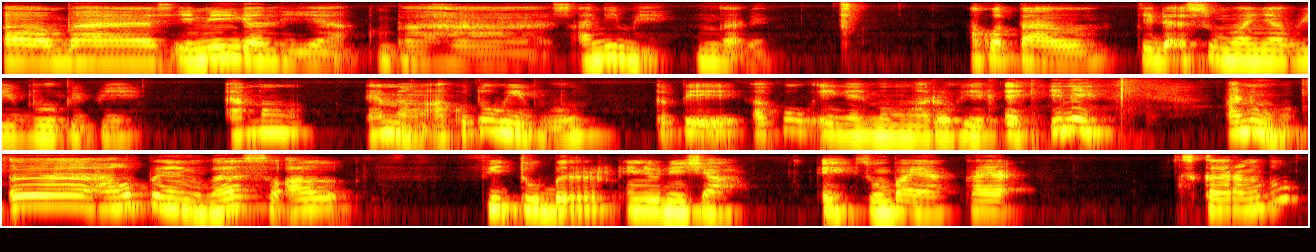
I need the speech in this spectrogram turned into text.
Uh, bahas ini kali ya, bahas anime? Enggak deh. Aku tahu, tidak semuanya wibu, Pipi. Emang emang aku tuh wibu, tapi aku ingin memengaruhi eh ini anu eh aku pengen bahas soal VTuber Indonesia. Eh, sumpah ya, kayak sekarang tuh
